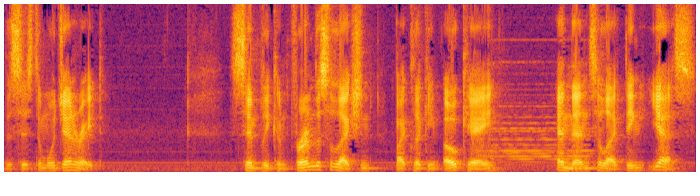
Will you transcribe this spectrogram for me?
the system will generate. Simply confirm the selection by clicking OK and then selecting Yes.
